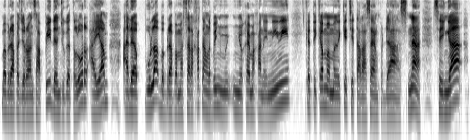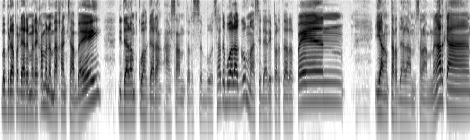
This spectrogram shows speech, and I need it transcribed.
beberapa jeruan sapi dan juga telur, ayam. Ada pula beberapa masyarakat yang lebih menyukai makanan ini ketika memiliki cita rasa yang pedas. Nah, sehingga beberapa dari mereka menambahkan cabai di dalam kuah garang asam tersebut. Satu buah lagu masih dari Peter Pan yang terdalam. Selamat mendengarkan.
